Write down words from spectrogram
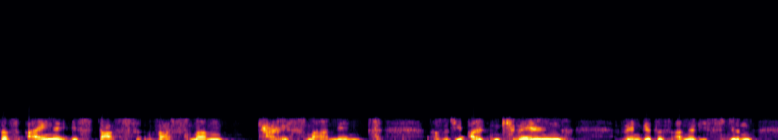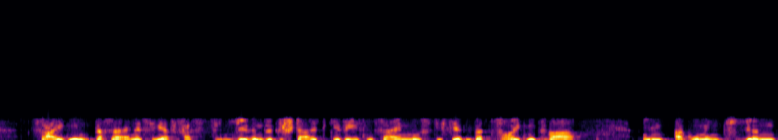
Das eine ist das, was man Charisma nennt. Also die alten Quellen, wenn wir das analysieren, zeigen, dass er eine sehr faszinierende Gestalt gewesen sein muss, die sehr überzeugend war im Argumentieren,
